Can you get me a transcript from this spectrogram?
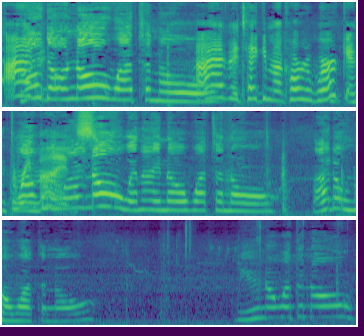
I I, don't know what to know. I haven't taken my car to work in three What will I months. know when I know what to know? I don't know what to know. Do you know what to know?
